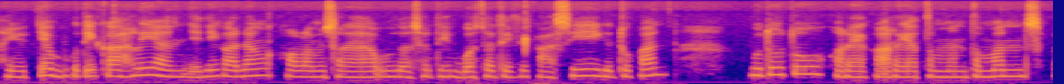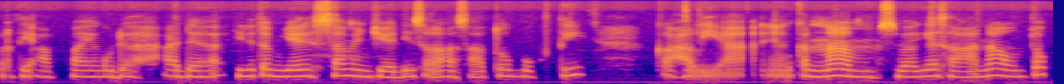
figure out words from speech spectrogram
Selanjutnya bukti keahlian. Jadi kadang kalau misalnya udah sertif buat sertifikasi gitu kan, butuh tuh karya-karya teman-teman seperti apa yang udah ada. Jadi itu menjadi bisa menjadi salah satu bukti keahlian. Yang keenam, sebagai sarana untuk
